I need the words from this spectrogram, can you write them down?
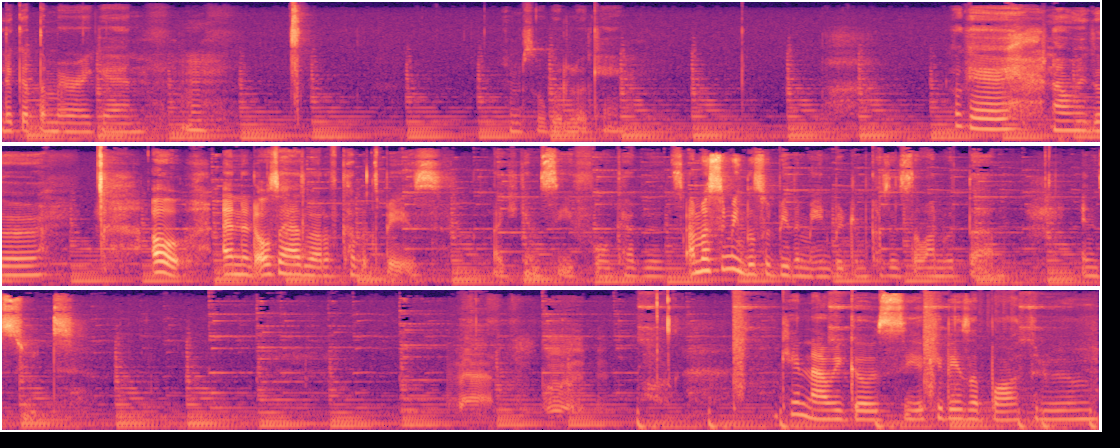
look at the mirror again. Mm. i'm so good looking. Okay now we go. Oh and it also has a lot of cupboard space. Like you can see four cupboards. I'm assuming this would be the main bedroom because it's the one with the en suite okay now we go see okay there's a bathroom.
